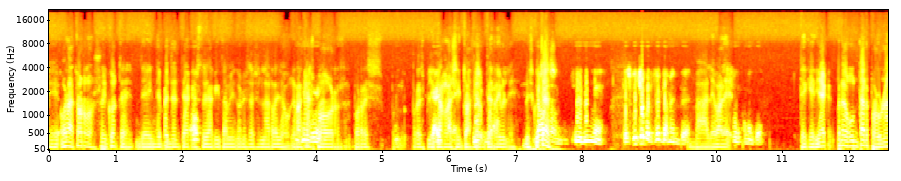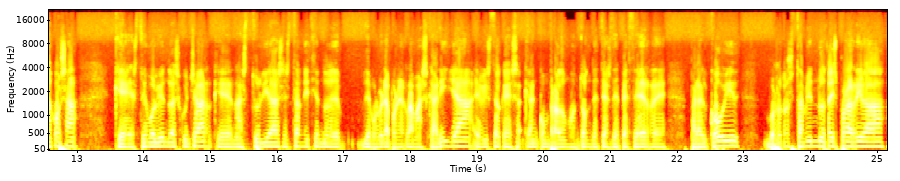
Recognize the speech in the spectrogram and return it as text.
Eh, hola Tordo, soy Cote de Independencia, que oh. estoy aquí también con estas en la radio. Gracias por, por, por, explicar la situación terrible. ¿Me escuchas? Sí, dime. Te escucho perfectamente. Vale, vale. Te quería preguntar por una cosa que estoy volviendo a escuchar que en Asturias están diciendo de, volver a poner la mascarilla. He visto que, han comprado un montón de test de PCR para el COVID. ¿Vosotros también notáis por arriba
